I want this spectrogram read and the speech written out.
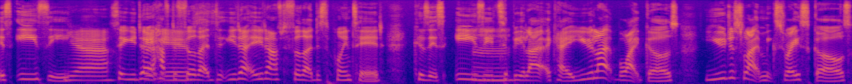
It's easy. Yeah, So you don't have to feel that you don't you don't have to feel that disappointed because it's easy Mm. to be like, okay, you like white girls, you just like mixed race girls,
